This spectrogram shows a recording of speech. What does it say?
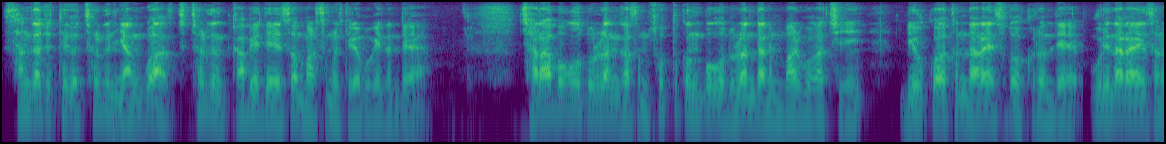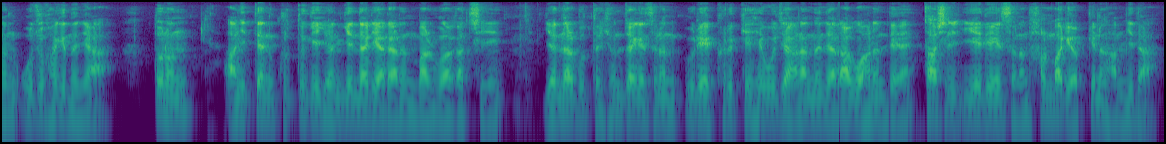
상가주택의 철근 양과 철근 값에 대해서 말씀을 드려보겠는데 자라보고 놀란 가슴 소뚜껑 보고 놀란다는 말과 같이 미국과 같은 나라에서도 그런데 우리나라에서는 오죽하겠느냐 또는 아니 땐 굴뚝에 연계날이야 라는 말과 같이 옛날부터 현장에서는 의뢰 그렇게 해오지 않았느냐라고 하는데 사실 이에 대해서는 할 말이 없기는 합니다.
